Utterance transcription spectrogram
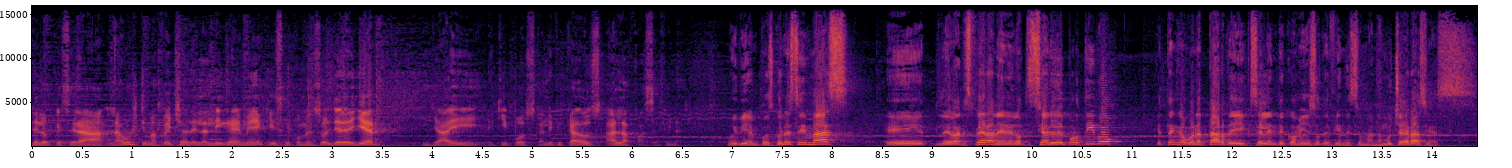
de lo que será la última fecha de la Liga MX que comenzó el día de ayer y ya hay equipos calificados a la fase final. Muy bien, pues con esto y más, Eh, le esperan en el noticiario deportivo. Que tenga buena tarde y excelente comienzo de fin de semana. Muchas gracias.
